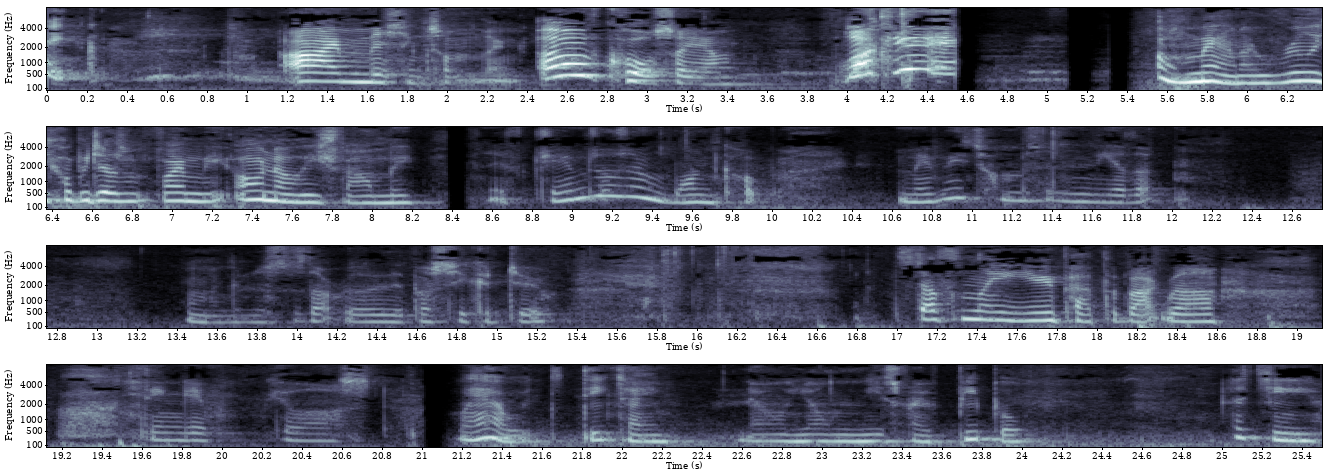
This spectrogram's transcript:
like I'm missing something. Oh, of course I am. Lucky! Oh man, I really hope he doesn't find me. Oh no, he's found me. If James was in one cup, maybe Thomas is in the other. Oh my goodness, is that really the best he could do? It's definitely you, Pepper, back there. Didn't give you lost. Wow, it's daytime. Now he only needs five people. Let's see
